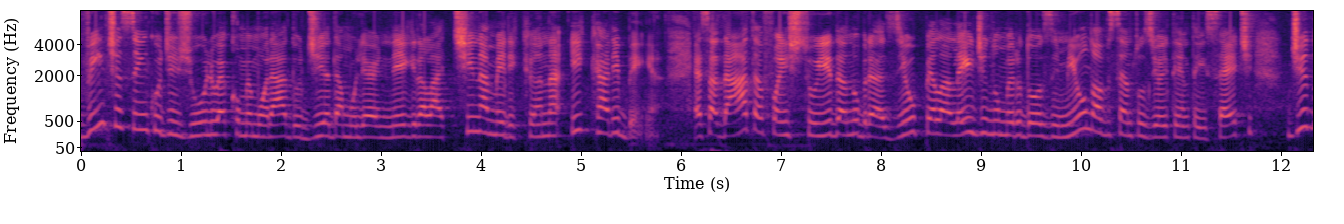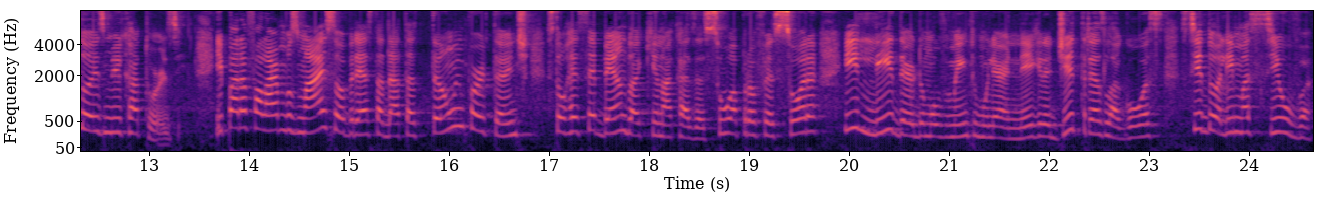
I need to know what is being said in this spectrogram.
25 de julho é comemorado o Dia da Mulher Negra Latino-Americana e Caribenha. Essa data foi instituída no Brasil pela Lei de número 12.987 de 2014. E para falarmos mais sobre esta data tão importante, estou recebendo aqui na Casa Sua a professora e líder do Movimento Mulher Negra de Três Lagoas, Cidolima Silva,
